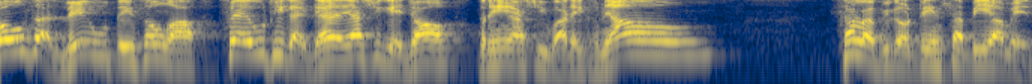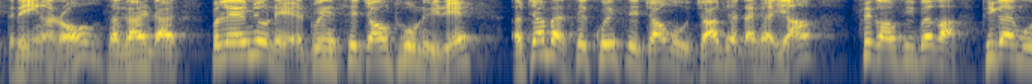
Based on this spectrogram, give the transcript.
34ဦးသေဆုံးက10ဦးထိခိုက်ဒဏ်ရာရရှိခဲ့ကြောင်းသတင်းရရှိပါတယ်ခင်ဗျာ ဆက်လက်ပြီးတော့တင်ဆက်ပေးရမယ့်သတင်းကတော့သခိုင်းတိုင်းပလဲမြို့နယ်အတွင်းစစ်ကြောင်းထိုးနေတဲ့အကြမ်းဖက်စစ်ခွေးစစ်ကြောင်းကိုကြားဖြတ်တိုက်ခိုက်ရာစစ်ကောင်စီဘက်ကထိခိုက်မှု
